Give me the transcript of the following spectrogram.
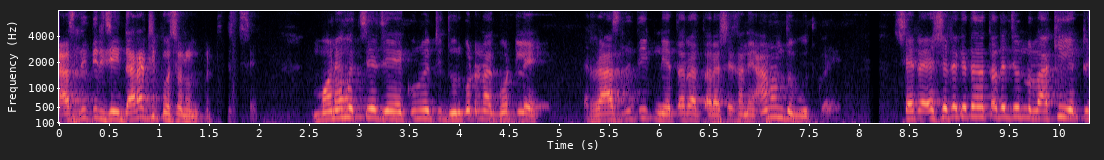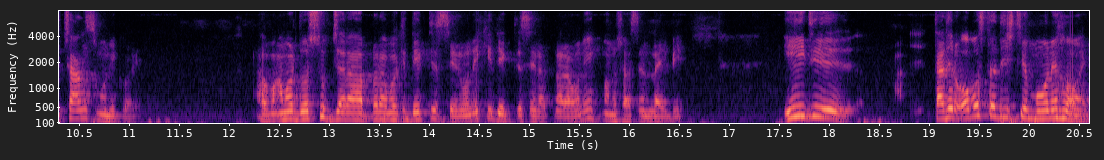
রাজনীতির যে ধারাটি প্রচলন করতেছে, মনে হচ্ছে যে কোনো একটি দুর্ঘটনা ঘটলে রাজনৈতিক নেতারা তারা সেখানে আনন্দ বোধ করে। সেটা, সেটাকে তারা তাদের জন্য লাকি একটি চান্স মনে করে। আমার দর্শক যারা আপনারা আমাকে দেখতেছেন, অনেকেই দেখতেছেন, আপনারা অনেক মানুষ আছেন লাইভে এই যে, তাদের অবস্থা দৃষ্টি মনে হয়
